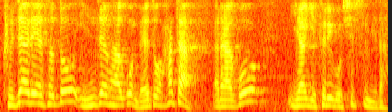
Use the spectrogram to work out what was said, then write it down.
그 자리에서도 인정하고 매도하자라고 이야기 드리고 싶습니다.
